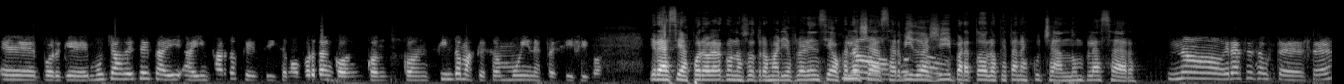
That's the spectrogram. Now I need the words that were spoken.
eh, porque muchas veces hay, hay infartos que sí se comportan con, con, síntomas que son muy inespecíficos. Gracias por hablar con nosotros, María Florencia, ojalá haya servido allí para todos los que están escuchando, un placer. No, gracias a ustedes. ¿eh?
